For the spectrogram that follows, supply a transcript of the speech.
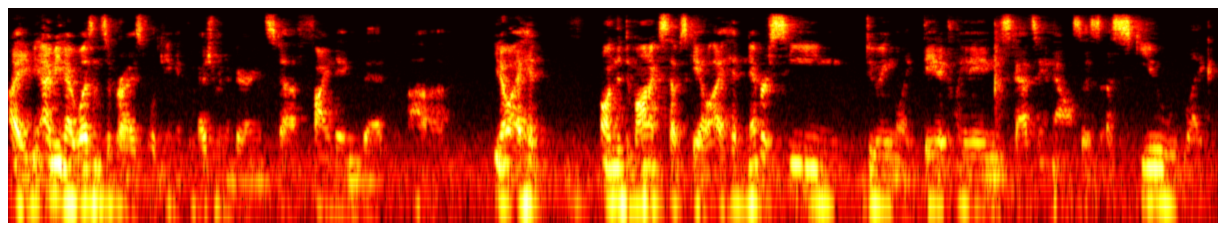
I, I mean, I wasn't surprised looking at the measurement invariance stuff, finding that, uh, you know, I had on the demonic subscale, I had never seen doing like data cleaning, stats analysis, a skew like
